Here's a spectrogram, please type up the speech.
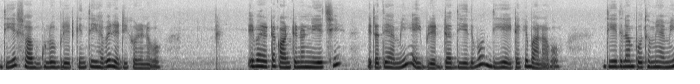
দিয়ে সবগুলো ব্রেড কিন্তু এইভাবে রেডি করে নেব। এবার একটা কন্টেনার নিয়েছি। যেটাতে আমি এই ব্রেডটা দিয়ে দেবো। দিয়ে এইটাকে বানাবো। দিয়ে দিলাম প্রথমে আমি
